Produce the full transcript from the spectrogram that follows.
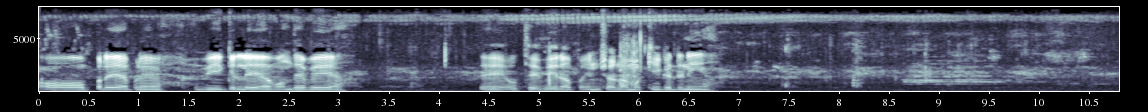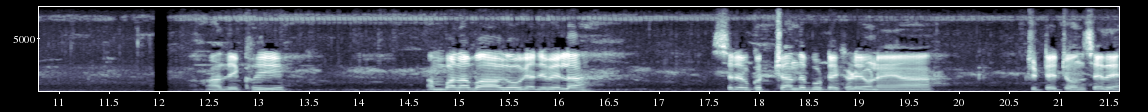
ਉਹ ਪਰੇ ਆਪਣੇ 20 ਕਿੱਲੇ ਆ ਵਾਉਂਦੇ ਪਏ ਆ। ਤੇ ਉੱਥੇ ਫਿਰ ਆਪਾਂ ਇਨਸ਼ਾਅੱਲਾ ਮੱਕੀ ਕੱਢਣੀ ਆ। ਆ ਦੇਖੋ ਜੀ, ਅੰਬਾਂ ਦਾ ਬਾਗ ਹੋ ਗਿਆ ਜੇ ਵਿਹਲਾ। ਸਿਰਫ ਕੁਝ ਚੰਦ ਬੂਟੇ ਖੜੇ ਹੋਣੇ ਆ, ਚਿੱਟੇ ਚੌਂਸੇ ਦੇ।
